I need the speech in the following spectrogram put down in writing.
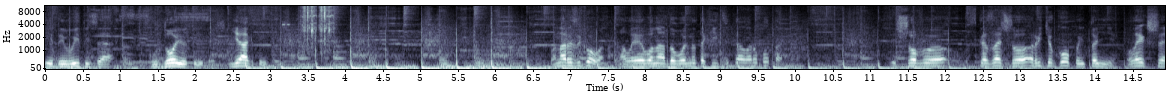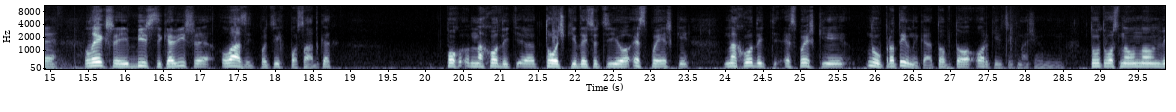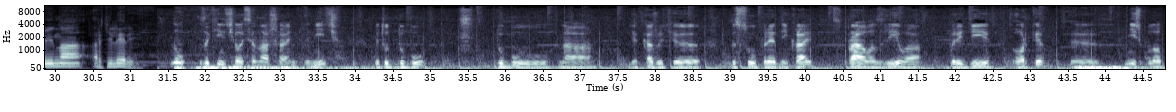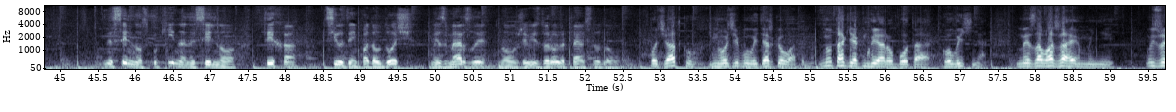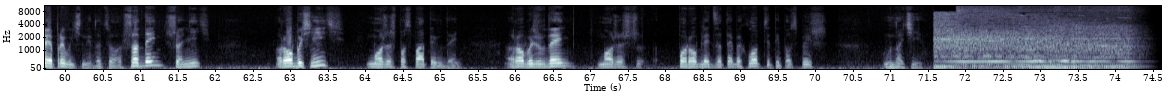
і дивитися, кудою ти йдеш, як ти йдеш. Вона ризикована, але вона доволі таки цікава робота. І щоб е, сказати, що рить окопи, то ні. Легше, легше і більш цікавіше лазить по цих посадках знаходить е, точки десь оці СПшки, знаходить СПшки ну, противника, тобто орків цих наших. Тут в основному війна артилерії. Ну, закінчилася наша ніч. Ми тут добу. Добу на, як кажуть, е, ЗСУ передній край. Справа, зліва, впереді орки. Е, Ніч була не сильно спокійна, не сильно тиха. Цілий день падав дощ. Ми змерзли, але живі, здорові, вертаємося додому. Спочатку ночі були тяжковатими. Ну так як моя робота колишня не заважає мені. Ну, вже я привичний до цього. Що день, що ніч. Робиш ніч, можеш поспати вдень. Робиш вдень, можеш пороблять за тебе хлопці, ти поспиш вночі.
